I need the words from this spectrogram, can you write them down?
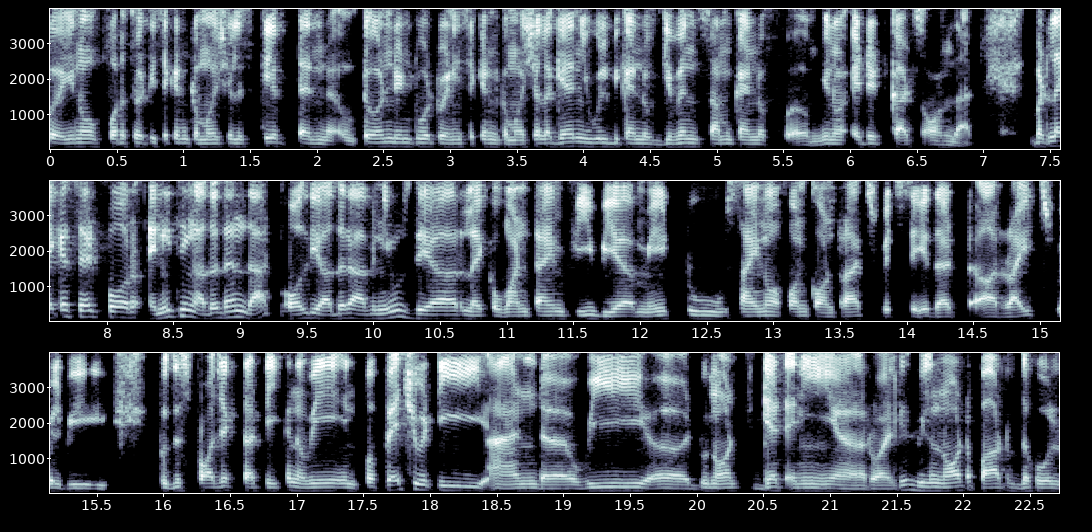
uh, you know for a thirty second commercial is clipped and uh, turned into a twenty second commercial, again you will be kind of given some kind of um, you know edit cuts on that. But like i said for anything other than that all the other avenues they are like a one time fee. We are made to sign off on contracts which say that our rights will be to this project are taken away in perpetuity and uh, we uh, do not get any uh, royalties. We're not a part of the whole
